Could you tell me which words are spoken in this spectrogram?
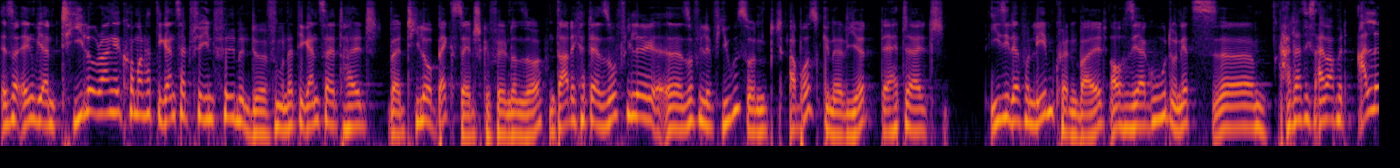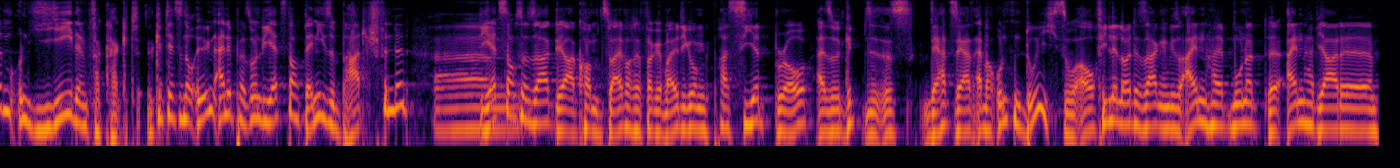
ist er irgendwie an Tilo rangekommen und hat die ganze Zeit für ihn filmen dürfen und hat die ganze Zeit halt bei Tilo Backstage gefilmt und so. Und dadurch hat er so viele, äh, so viele Views und Abos generiert. Der hätte halt easy davon leben können bald. Auch sehr gut. Und jetzt äh, hat er sich einfach mit allem und jedem verkackt. Es gibt jetzt noch irgendeine Person, die jetzt noch Danny sympathisch findet? Die jetzt noch so sagt, ja komm, zweifache Vergewaltigung, passiert, Bro. Also gibt es, der hat hat einfach unten durch so auch. Viele Leute sagen irgendwie so eineinhalb Monat, äh, eineinhalb Jahre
